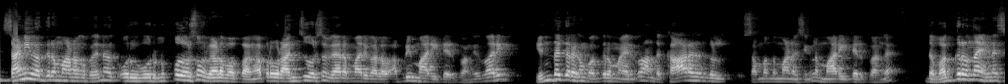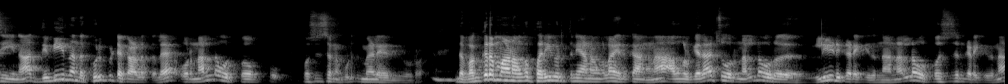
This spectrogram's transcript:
சனி வக்ரமானவங்க பார்த்தீங்கன்னா ஒரு ஒரு முப்பது வருஷம் ஒரு வேலை பார்ப்பாங்க. அப்புறம் ஒரு அஞ்சு வருஷம் வேற மாதிரி வேலை அப்படி மாறிட்டே இருப்பாங்க. இது மாதிரி எந்த கிரகம் வக்ரமாயிருக்கோ அந்த காரகங்கள் சம்பந்தமான விஷயங்களை மாறிட்டே இருப்பாங்க. இந்த வக்ரம் தான் என்ன செய்யும்னா திடீர்னு அந்த குறிப்பிட்ட காலத்துல ஒரு நல்ல ஒரு பொசிஷனை கொடுத்து மேலே ஏறி விடுறோம். இந்த வக்ரமானவங்க பரிவர்த்தனையானவங்கலாம் இருக்காங்கன்னா அவங்களுக்கு ஏதாச்சும் ஒரு நல்ல ஒரு லீடு கிடைக்குதுன்னா நல்ல ஒரு பொசிஷன் கிடைக்குதுன்னா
